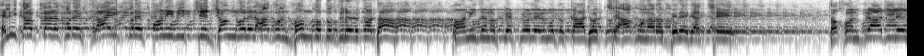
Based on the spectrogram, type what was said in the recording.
হেলিকপ্টার করে, ফ্লাইট করে পানি দিচ্ছে। জঙ্গলের আগুন বন্ধ তো দূরের কথা। পানি যেন পেট্রোলের মতো কাজ হচ্ছে, আগুন আরও বেড়ে যাচ্ছে। তখন ব্রাজিলের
